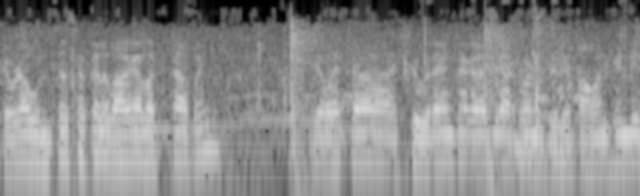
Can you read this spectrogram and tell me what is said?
तेवढा उंच सकल भाग आहे बघता आपण. तेव्हाच्या शिवरायांच्या काळातली आठवण येते ते पावनखिंडीत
